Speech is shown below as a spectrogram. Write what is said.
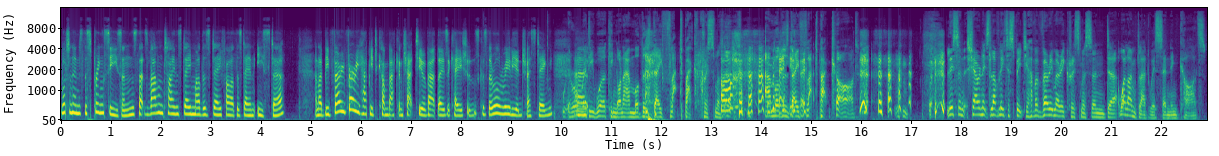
what are known as the spring seasons. That's Valentine's Day, Mother's Day, Father's Day, and Easter. And I'd be very, very happy to come back and chat to you about those occasions because they're all really interesting. We're already working on our Mother's Day flat pack Christmas, uh, our Mother's Day flat pack card. Listen, Sharon, it's lovely to speak to you. Have a very Merry Christmas, and uh, well, I'm glad we're sending cards.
